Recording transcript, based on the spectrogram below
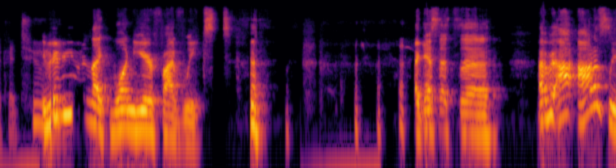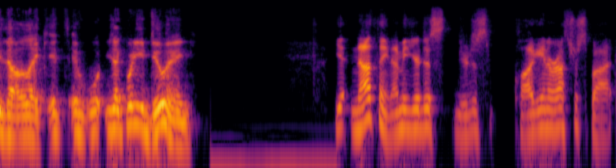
Okay, two. Maybe even like one year, five weeks. I guess that's the. I mean, I, honestly though, like it, it, like what are you doing? Yeah, nothing. I mean, you're just you're just clogging a roster spot,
